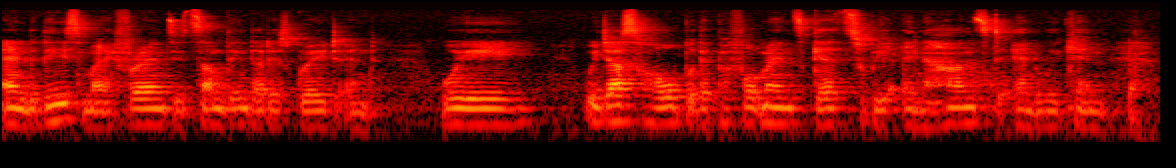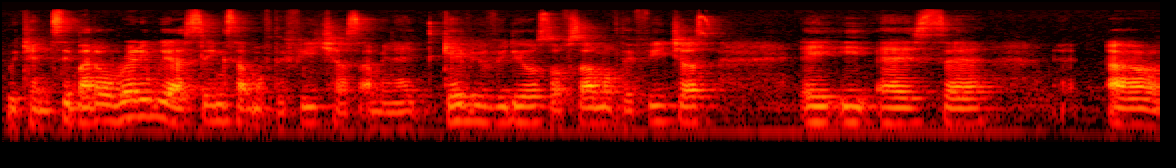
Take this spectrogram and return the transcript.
And this my friends is something that is great and we we just hope the performance gets to be enhanced and we can we can see. But already we are seeing some of the features. I mean i gave you videos of some of the features aes uh, uh,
